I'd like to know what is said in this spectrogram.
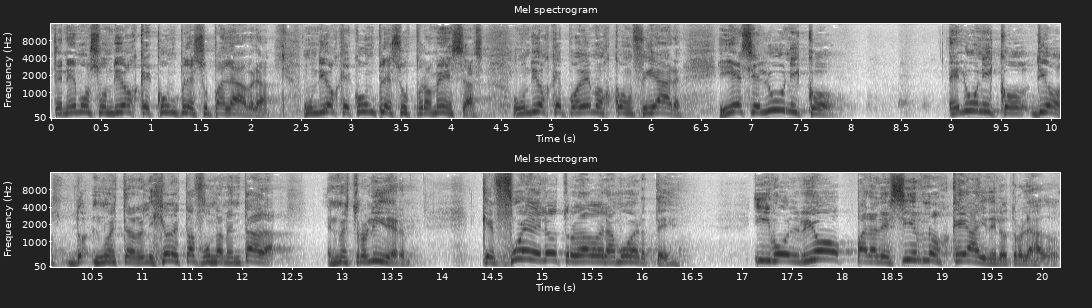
Tenemos un Dios que cumple su palabra, un Dios que cumple sus promesas, un Dios que podemos confiar y es el único, el único Dios. Nuestra religión está fundamentada en nuestro líder, que fue del otro lado de la muerte y volvió para decirnos qué hay del otro lado.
